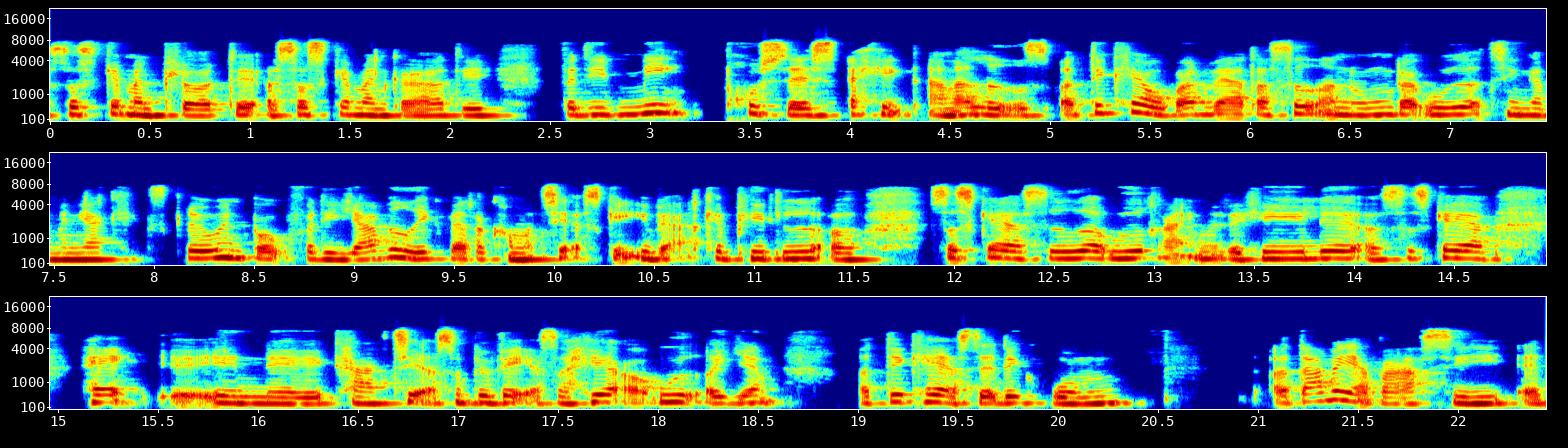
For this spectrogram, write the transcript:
så skal man plotte, og så skal man gøre det. Fordi min proces er helt anderledes, og det kan jo godt være, at der sidder nogen derude og tænker, men jeg kan ikke skrive en bog, fordi jeg ved ikke, hvad der kommer til at ske i hvert kapitel, og så skal jeg sidde og udregne det hele, og så skal jeg have øh, en øh, karakter, som bevæger sig her og ud og hjem, og det kan jeg slet ikke rumme. Og der vil jeg bare sige, at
